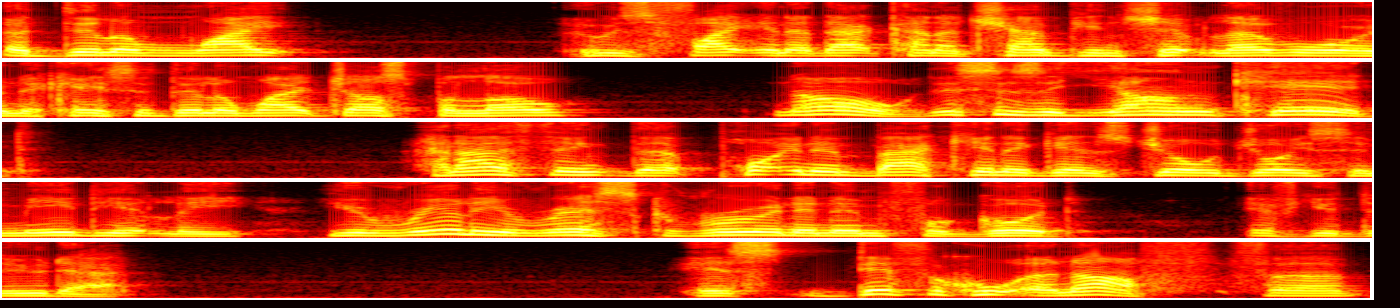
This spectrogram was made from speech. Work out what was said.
a Dillian Whyte who's fighting at that kind of championship level, or in the case of Dillian Whyte, just below. No, this is a young kid. And I think that putting him back in against Joe Joyce immediately, you really risk ruining him for good if you do that. It's difficult enough for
